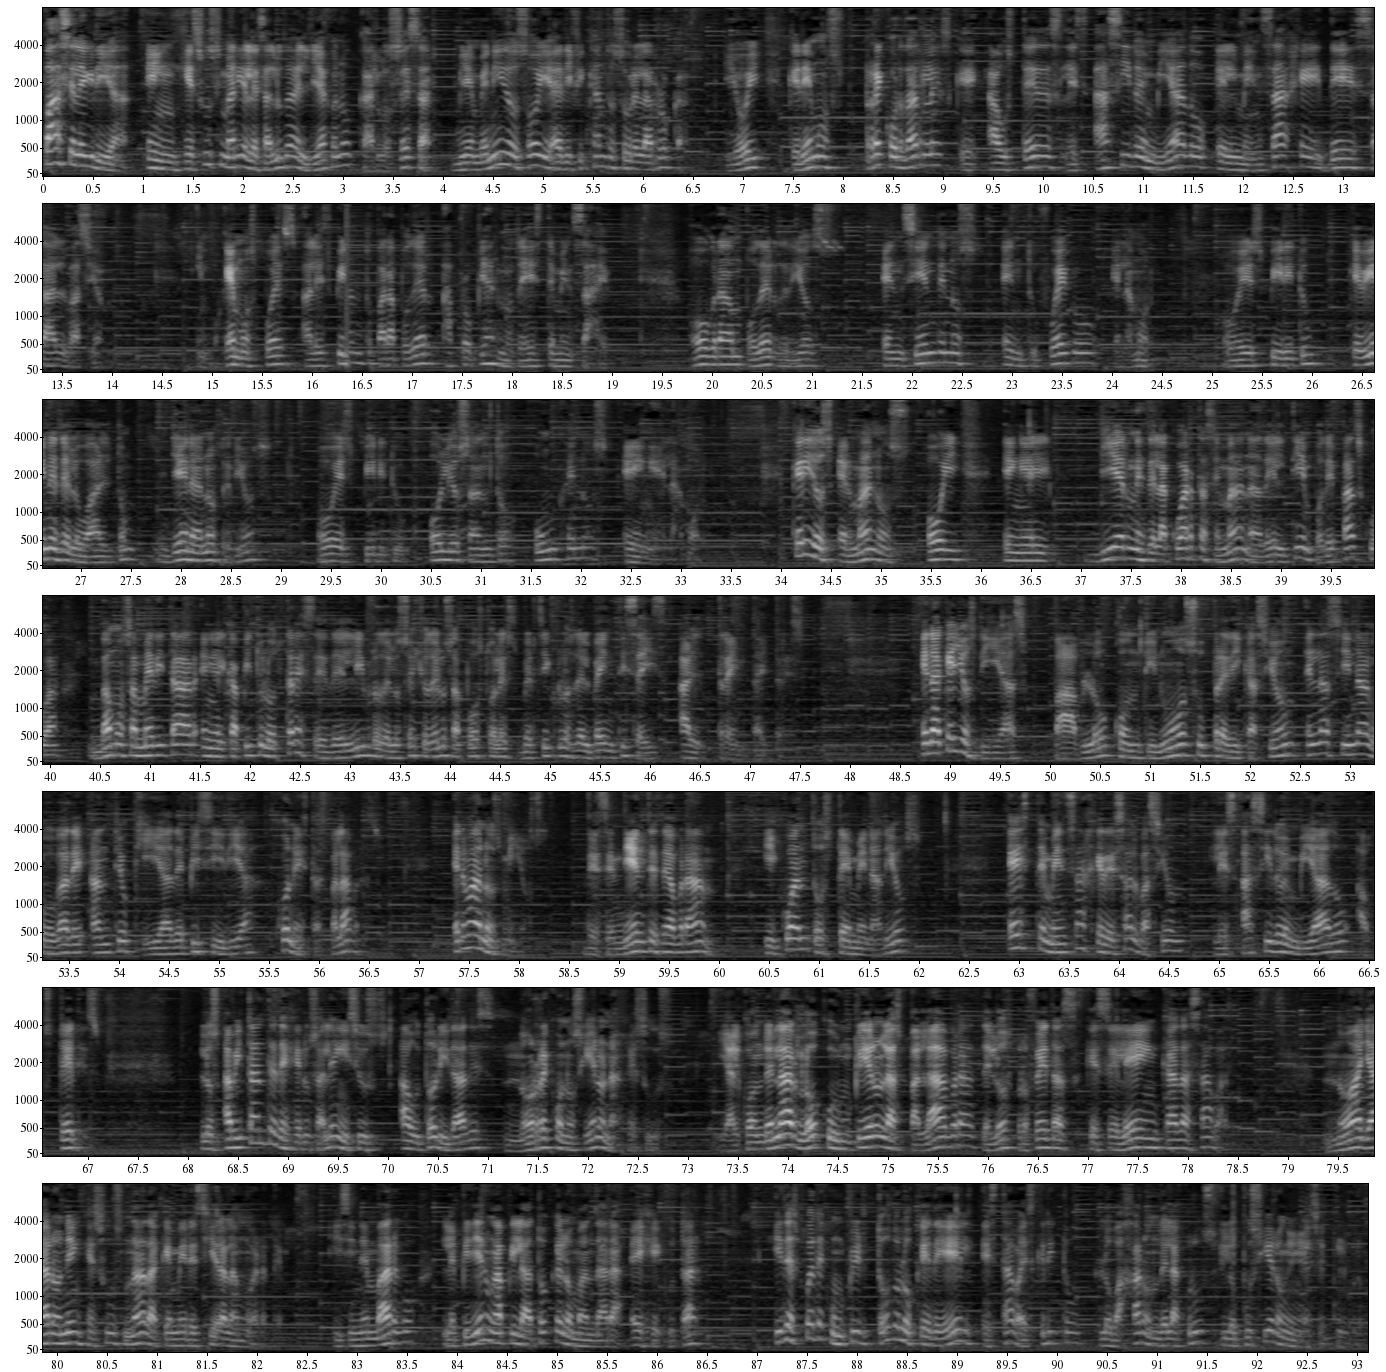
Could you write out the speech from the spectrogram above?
Paz y alegría. En Jesús y María le saluda el diácono Carlos César. Bienvenidos hoy a Edificando sobre la roca. Y hoy queremos recordarles que a ustedes les ha sido enviado el mensaje de salvación. Invoquemos pues al Espíritu Santo para poder apropiarnos de este mensaje. Oh gran poder de Dios, enciéndenos en tu fuego el amor. Oh Espíritu, que vienes de lo alto, llénanos de Dios. Oh Espíritu, óleo santo, úngenos en el amor. Queridos hermanos, hoy en el viernes de la cuarta semana del tiempo de Pascua, vamos a meditar en el capítulo 13 del libro de los Hechos de los Apóstoles, versículos del 26 al 33. En aquellos días, Pablo continuó su predicación en la sinagoga de Antioquía de Pisidia con estas palabras. Hermanos míos, descendientes de Abraham, y cuantos temen a Dios, este mensaje de salvación les ha sido enviado a ustedes. Los habitantes de Jerusalén y sus autoridades no reconocieron a Jesús y al condenarlo cumplieron las palabras de los profetas que se leen cada sábado. No hallaron en Jesús nada que mereciera la muerte y sin embargo le pidieron a Pilato que lo mandara ejecutar. Y después de cumplir todo lo que de él estaba escrito, lo bajaron de la cruz y lo pusieron en el sepulcro.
